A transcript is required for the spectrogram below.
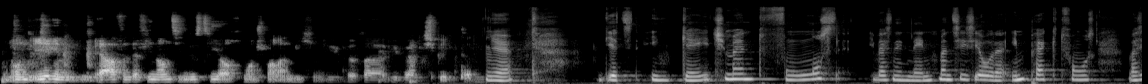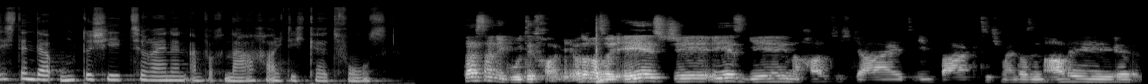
und irgend, ja, von der Finanzindustrie auch manchmal ein bisschen über, übergespielt. Yeah. Jetzt Engagement-Fonds ich weiß nicht, nennt man sie sie oder Impact-Fonds. Was ist denn der Unterschied zu reinen einfach Nachhaltigkeitsfonds? Das ist eine gute Frage, oder? Also ESG, ESG, Nachhaltigkeit, Impact, ich meine, das sind alle äh,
